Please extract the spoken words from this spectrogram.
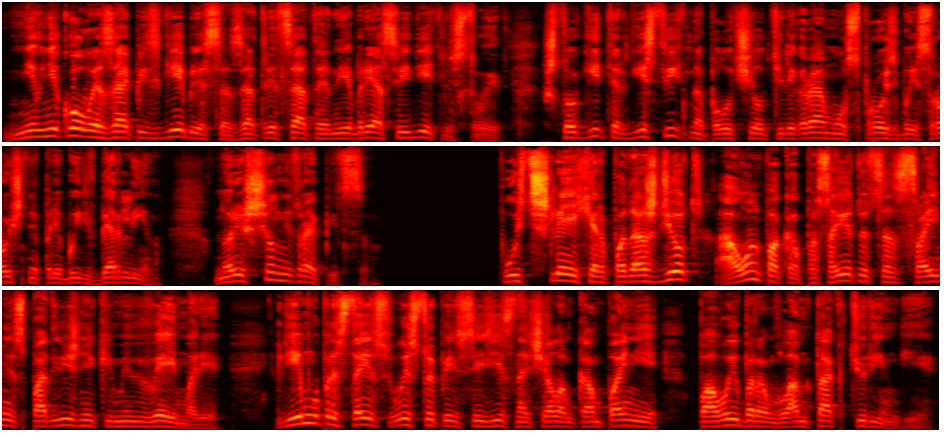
Дневниковая запись Геббельса за 30 ноября свидетельствует, что Гитлер действительно получил телеграмму с просьбой срочно прибыть в Берлин, но решил не торопиться. Пусть Шлейхер подождет, а он пока посоветуется со своими сподвижниками в Веймаре, где ему предстоит выступить в связи с началом кампании по выборам в Лантак Тюрингии.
